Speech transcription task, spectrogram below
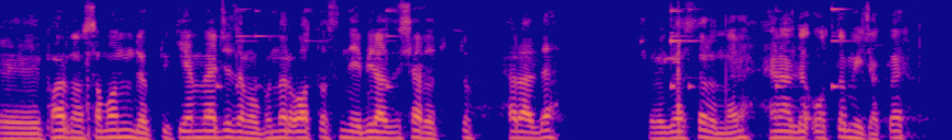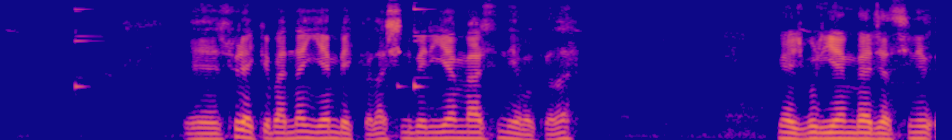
e, pardon samanını döktük yem vereceğiz ama bunları otlasın diye biraz dışarıda tuttum. Herhalde şöyle göster onları. Herhalde otlamayacaklar. E, sürekli benden yem bekliyorlar. Şimdi beni yem versin diye bakıyorlar. Mecbur yem vereceğiz. Şimdi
